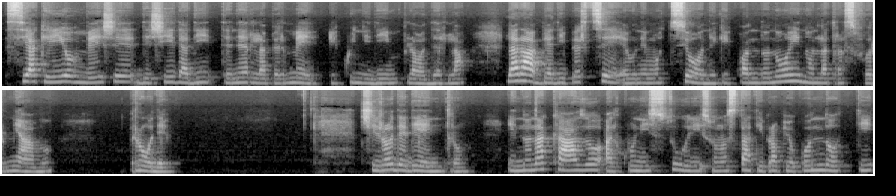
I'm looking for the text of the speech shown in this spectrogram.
sia che io invece decida di tenerla per me e quindi di imploderla, la rabbia di per sé è un'emozione che quando noi non la trasformiamo, rode, ci rode dentro e non a caso alcuni studi sono stati proprio condotti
